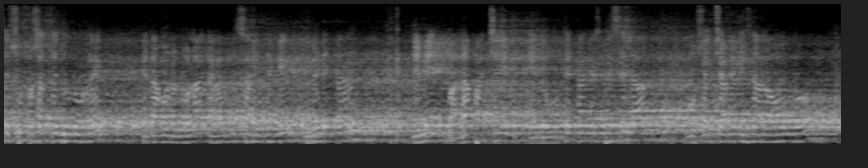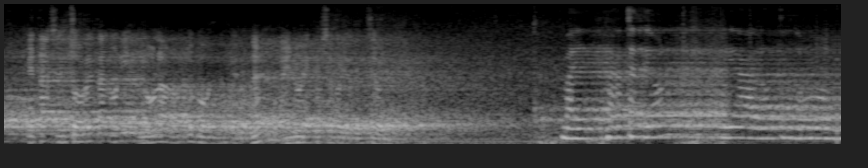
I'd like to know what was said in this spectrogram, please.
ze suposatzen duen horrek, eta bueno, nola garantiza daiteke benetan, hemen balapatxe edo urtetan ez bezala, mosaitxaren ez da dago, eta zentzu horretan hori nola lortuko genduken, eh? Haino ikaseko jo ditzen hori. Bai, hartzen dion, ia lortzen dugun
